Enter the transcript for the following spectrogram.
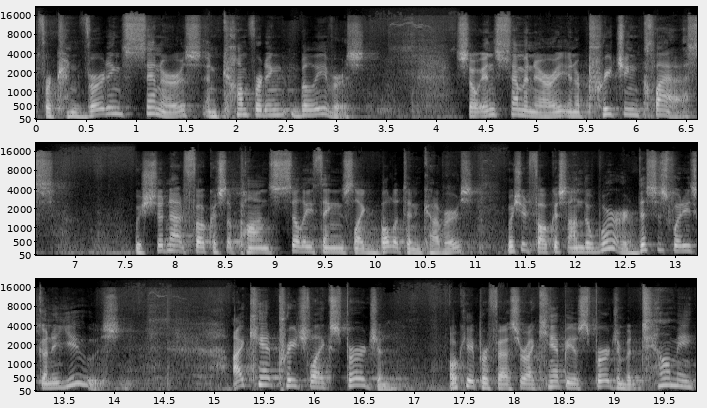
for converting sinners and comforting believers. So, in seminary, in a preaching class, we should not focus upon silly things like bulletin covers. We should focus on the Word. This is what he's going to use. I can't preach like Spurgeon. Okay, professor, I can't be a Spurgeon, but tell me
